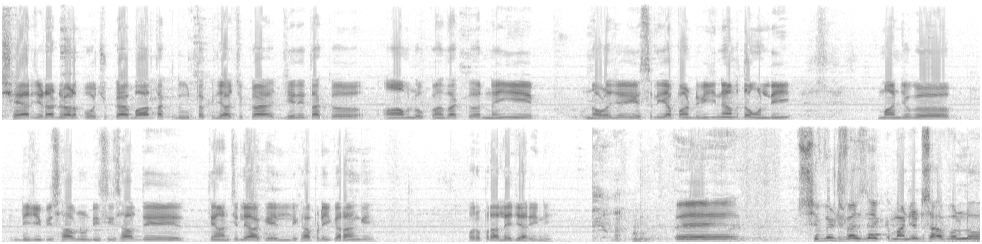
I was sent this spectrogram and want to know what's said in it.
ਸ਼ਹਿਰ ਜਿਹੜਾ ਡਿਵੈਲਪ ਹੋ ਚੁੱਕਾ ਹੈ, ਬਾਹਰ ਤੱਕ, ਦੂਰ ਤੱਕ ਜਾ ਚੁੱਕਾ ਹੈ, ਜਿਹਦੇ ਤੱਕ ਆਮ ਲੋਕਾਂ ਤੱਕ ਨਹੀਂ ਇਹ ਨੌਲੇਜ ਹੈ। ਇਸ ਲਈ ਆਪਾਂ ਡਿਵੀਜ਼ਨਾਂ ਵਧਾਉਣ ਲਈ ਮਾਨਯੋਗ ਡੀਜੀਪੀ ਸਾਹਿਬ ਨੂੰ ਡੀਸੀ ਸਾਹਿਬ ਦੇ ਧਿਆਨ 'ਚ ਲਿਆ ਕੇ ਲਿਖਾ ਪੜ੍ਹੀ ਕਰਾਂਗੇ ਔਰ ਉਪਰਾਲੇ ਜਾਰੀ ਨੇ। ਸਿਵਲ ਡਿਫੈਂਸ ਦੇ ਕਮਾਂਡੈਂਟ ਸਾਹਿਬ ਵੱਲੋਂ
